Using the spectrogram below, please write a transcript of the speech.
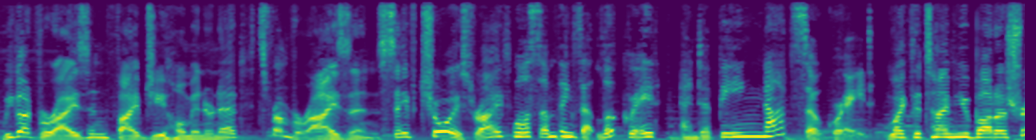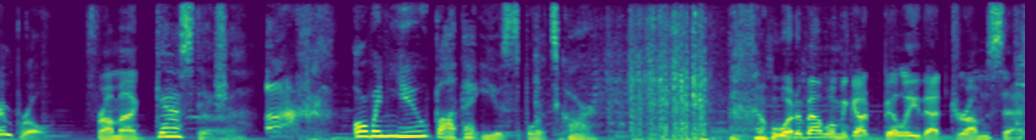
We got Verizon 5G home internet. It's from Verizon. Safe choice, right? Well, some things that look great end up being not so great. Like the time you bought a shrimp roll from a gas station. Ugh. Or when you bought that used sports car. what about when we got Billy that drum set?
